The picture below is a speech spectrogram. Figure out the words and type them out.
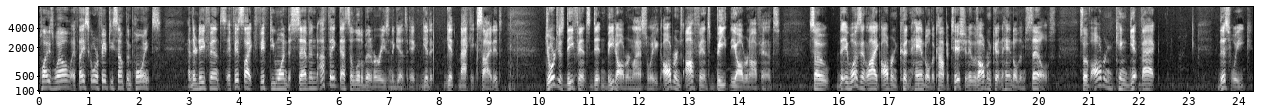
plays well if they score 50 something points and their defense if it's like 51 to 7 I think that's a little bit of a reason to get get get back excited Georgia's defense didn't beat Auburn last week. Auburn's offense beat the Auburn offense. So it wasn't like Auburn couldn't handle the competition, it was Auburn couldn't handle themselves. So if Auburn can get back this week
